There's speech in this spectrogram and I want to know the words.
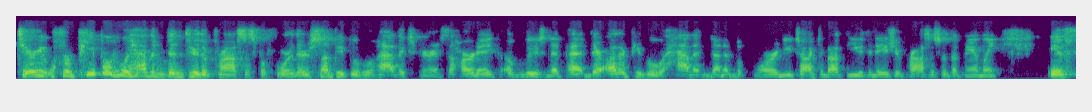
Terry, for people who haven't been through the process before, there's some people who have experienced the heartache of losing a pet. There are other people who haven't done it before. And you talked about the euthanasia process with a family. If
